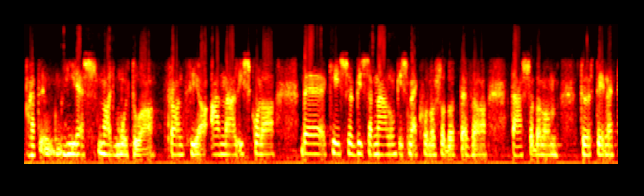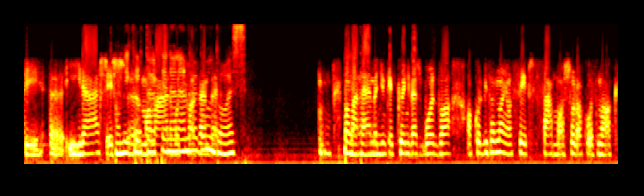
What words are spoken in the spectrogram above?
hát híres nagymúltú a francia Annál iskola, de később is nálunk is meghonosodott ez a társadalom történeti írás. És a mikrotörténelemre ember... gondolsz? Ma már, ha elmegyünk egy könyvesboltba, akkor bizony nagyon szép számmal sorakoznak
